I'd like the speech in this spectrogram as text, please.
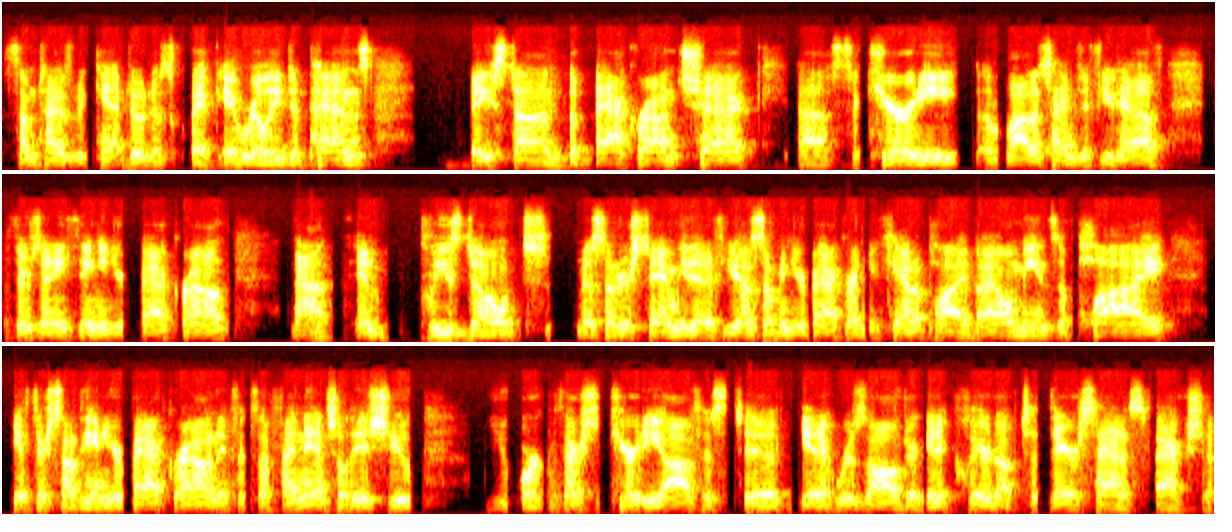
sometimes we can't do it as quick. It really depends based on the background check, uh, security. A lot of times, if you have, if there's anything in your background, not, and please don't misunderstand me that if you have something in your background, you can't apply. By all means, apply. If there's something in your background, if it's a financial issue, you work with our security office to get it resolved or get it cleared up to their satisfaction.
